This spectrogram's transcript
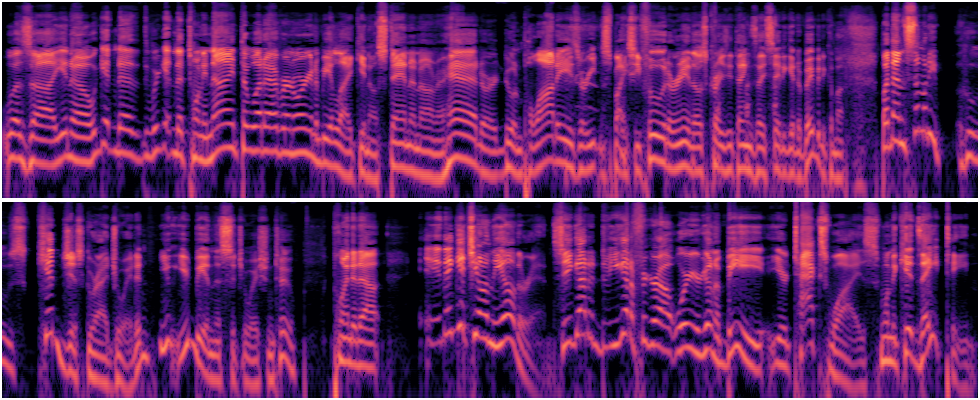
was uh you know we're getting to we're getting to 29th or whatever and we're going to be like you know standing on our head or doing pilates or eating spicy food or any of those crazy things they say to get a baby to come out. But then somebody whose kid just graduated you you'd be in this situation too pointed out eh, they get you on the other end. So you got to you got to figure out where you're going to be your tax wise when the kid's 18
